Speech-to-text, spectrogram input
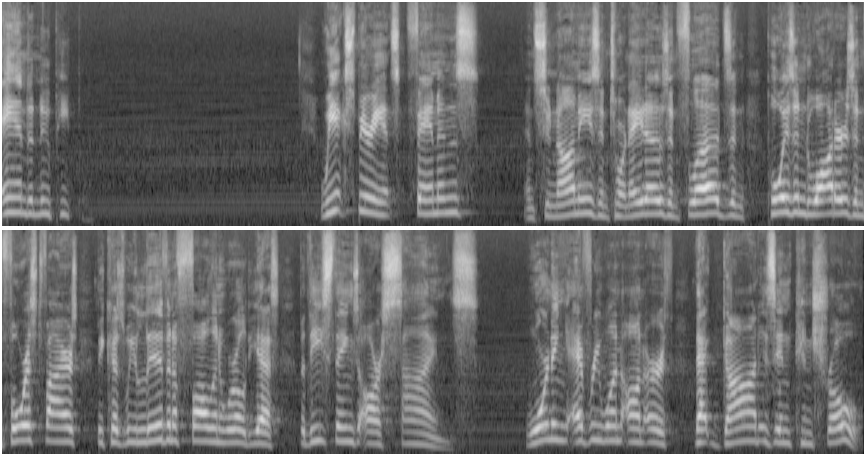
and a new people. We experience famines and tsunamis and tornadoes and floods and poisoned waters and forest fires because we live in a fallen world, yes, but these things are signs warning everyone on earth that God is in control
